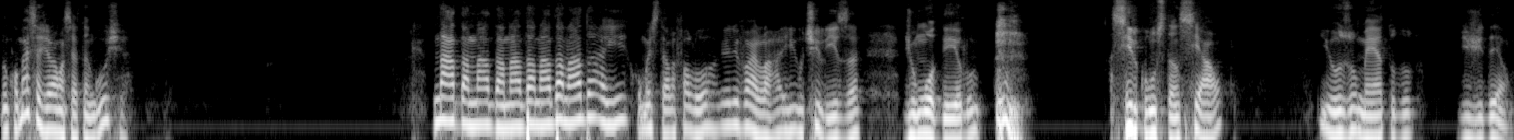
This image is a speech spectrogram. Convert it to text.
Não começa a gerar uma certa angústia? Nada, nada, nada, nada, nada. Aí, como a Estela falou, ele vai lá e utiliza de um modelo circunstancial e usa o método de Gideão.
